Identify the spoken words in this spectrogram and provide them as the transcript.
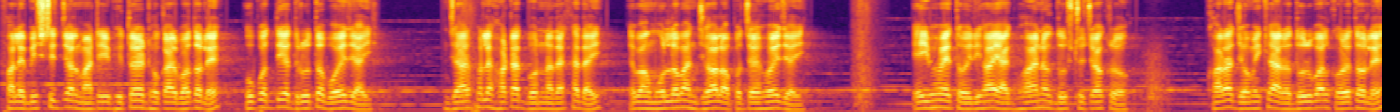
ফলে বৃষ্টির জল মাটির ভিতরে ঢোকার বদলে উপর দিয়ে দ্রুত বয়ে যায়। যার ফলে হঠাৎ বন্যা দেখা দেয় এবং মূল্যবান জল অপচয় হয়ে যায়। এইভাবে তৈরি হয় এক ভয়ানক দুষ্টু চক্র। খরা জমিকে আরও দুর্বল করে তোলে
